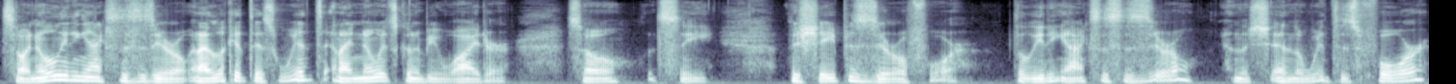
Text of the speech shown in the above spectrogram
So I know leading axis is zero, and I look at this width, and I know it's going to be wider. So let's see. The shape is zero, four. The leading axis is 0, and the, and the width is 4,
